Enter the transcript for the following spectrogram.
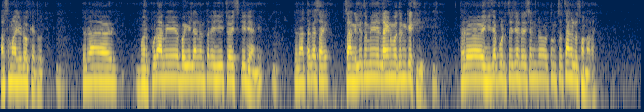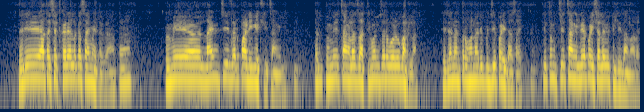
असं माझ्या डोक्यात होत. तर अं, भरपूर आम्ही बघितल्यानंतर ही चॉईस केली आम्ही. तर आता कसं आहे चांगली तुम्ही लाईन मधून घेतली तर अं, हिच्या पुढचं जनरेशन तुमचं चांगलंच होणार आहे. जरी आता शेतकऱ्याला कसं आहे माहिती का? आता तुम्ही लाईनची जर पाडी घेतली चांगली तर तुम्ही चांगला जातीवंत जर वळू भरला त्याच्यानंतर होणारी जी पैदास आहे ती तुमची चांगल्या पैशाला विकली जाणार आहे.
